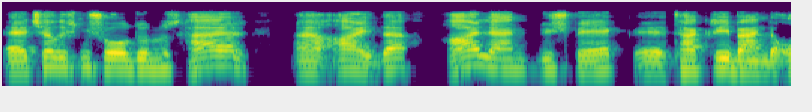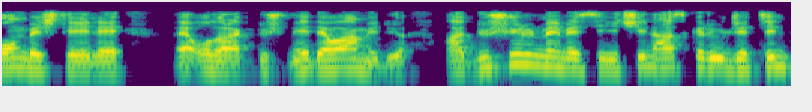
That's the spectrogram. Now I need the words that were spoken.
e, çalışmış olduğunuz her e, ayda halen düşmeye e, takriben de 15 TL e, olarak düşmeye devam ediyor. Ha, düşülmemesi için asgari ücretin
